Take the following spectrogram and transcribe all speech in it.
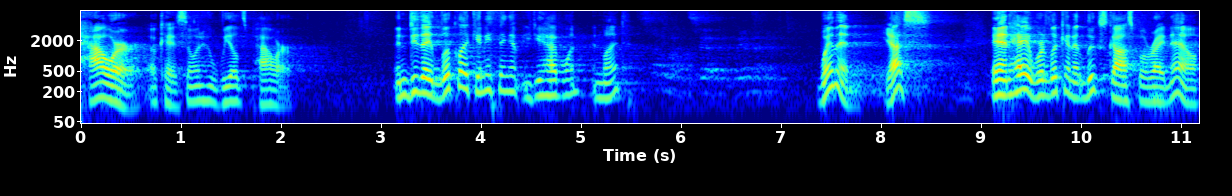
Power. Okay, someone who wields power. And do they look like anything? Do you have one in mind? Women. Yes. And hey, we're looking at Luke's gospel right now.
